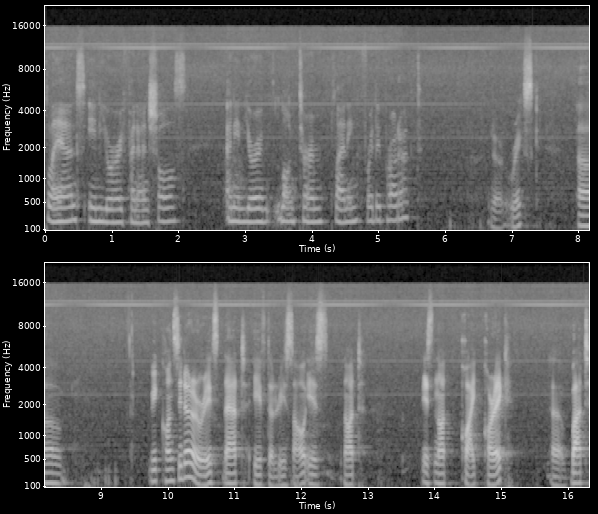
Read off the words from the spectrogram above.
plans in your financials and in your long-term planning for the product? the risk. Uh, we consider a risk that if the result is not is not quite correct, uh, but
